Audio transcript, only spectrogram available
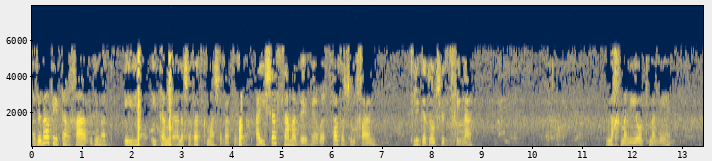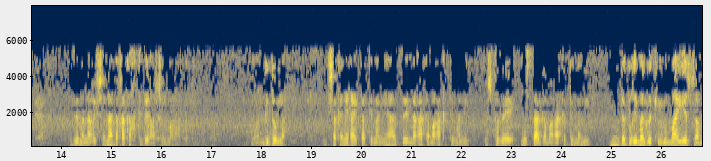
אז אמרתי, היא התארחה, והיא לא התעמדה על השבת כמו השבת הזאת. האישה שמה במרכז השולחן כלי גדול של טחינה, לחמניות מלא, זה מנה ראשונה, ואחר כך קדירה של מרק. גדולה. אישה כנראה הייתה תימניה, זה מרק, המרק התימני. יש כזה מושג, המרק התימני. מדברים על זה כאילו, מה יש שם?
